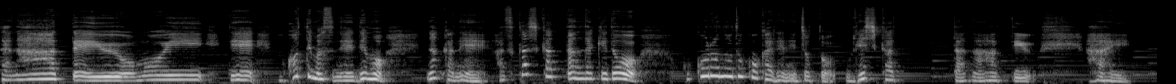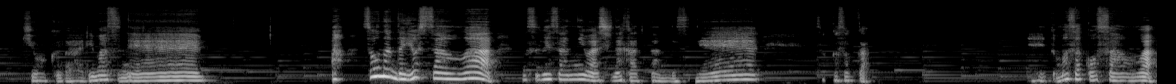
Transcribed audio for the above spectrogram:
たなーっていう思いで残ってますね。でも、なんかね、恥ずかしかったんだけど、心のどこかでね、ちょっと嬉しかったなーっていう、はい、記憶がありますね。そうなんだ、よしさんは、娘さんにはしなかったんですね。そっかそっか。えっ、ー、と、まさこさんは、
